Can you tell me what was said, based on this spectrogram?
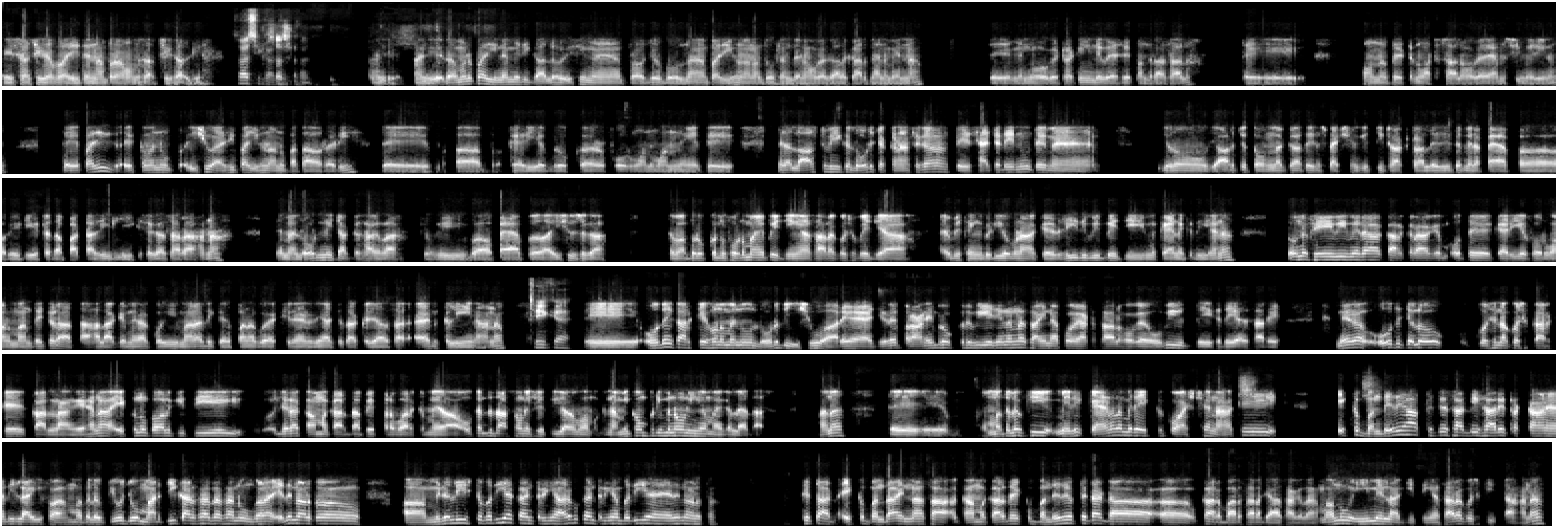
ਇਹ ਸਤਿ ਸ਼੍ਰੀ ਅਕਾਲ ਭਾਜੀ ਤਿੰਨਾਂ ਭਰਾਵਾਂ ਨੂੰ ਸਤਿ ਸ਼੍ਰੀ ਅਕਾਲ ਜੀ। ਸਤਿ ਸ਼੍ਰੀ ਅਕਾਲ। ਸਤਿ ਸ਼੍ਰੀ ਅਕਾਲ। ਹਾਂਜੀ ਹਾਂਜੀ। ਰਮਨ ਭਾਜੀ ਨਾਲ ਮੇਰੀ ਗੱਲ ਹੋਈ ਸੀ ਮੈਂ ਪ੍ਰੋਜੋ ਬੋਲਦਾ ਹਾਂ ਭਾਜੀ ਹੁਣਾਂ ਨਾਲ ਦੋ ਤਿੰਨ ਦਿਨ ਹੋ ਗਏ ਗੱਲ ਕਰਦਿਆਂ ਨੂੰ ਮੇਰੇ ਨਾਲ। ਤੇ ਮੈਨੂੰ ਹੋ ਗਏ ਟਰਕਿੰਗ ਦੇ ਵੈਸੇ 15 ਸਾਲ ਤੇ ਔਨ ਆਪਰੇਟਰ ਨੂੰ 8 ਸਾਲ ਹੋ ਗਏ ਐਮਸੀ ਮੇਰੀ ਨੂੰ। ਤੇ ਭਾਜੀ ਇੱਕ ਮੈਨੂੰ ਇਸ਼ੂ ਆਇਆ ਸੀ ਭਾਜੀ ਹੁਣਾਂ ਨੂੰ ਪਤਾ ਆਲਰੇਡੀ ਤੇ ਕੈਰੀਅਰ ਬ੍ਰੋਕਰ 411 ਨੇ ਤੇ ਮੇਰਾ ਲਾਸਟ ਵੀਕ ਲੋਡ ਚੱਕਣਾ ਸੀਗਾ ਤੇ ਸੈਟਰਡੇ ਨੂੰ ਤੇ ਮੈਂ ਜਦੋਂ ਯਾਰ ਚ ਧੋਣ ਲੱਗਾ ਤੇ ਇਨਸਪੈਕਸ਼ਨ ਕੀਤੀ ਟਰੱਕ ਟਰਾਲੇ ਦੀ ਤੇ ਮੇਰਾ ਪੈਪ ਰੇਡੀਏਟਰ ਦਾ ਪਾਟਾ ਸੀ ਲੀਕ ਸੀਗਾ ਸਾਰਾ, ਹਨਾ? ਤੇ ਮੈਂ ਲੋਡ ਨਹੀਂ ਚੱਕ ਸਕਦਾ ਕਿਉਂਕਿ ਪੈਪ ਦਾ ਇਸ਼ੂ ਸੀਗਾ। ਤੇ ਮੈਂ ਬ੍ਰੋਕਰ ਨੂੰ ਫੋਟੋਆਂ ਇਹ ਭੇਜੀਆਂ, ਸਾਰਾ ਕੁਝ ਭੇਜਿਆ ਐਵਰੀਥਿੰਗ ਵੀਡੀਓ ਬਣਾ ਕੇ ਰਸੀਦ ਵੀ ਭੇਜੀ ਮਕੈਨਿਕ ਦੀ, ਹਨਾ? ਤੇ ਉਹਨੇ ਫੇਰ ਵੀ ਮੇਰਾ ਕਰ ਕਰਾ ਕੇ ਉੱਤੇ ਕੈਰੀਅਰ 411 ਤੇ ਚੜਾਤਾ ਹਾਲਾਂਕਿ ਮੇਰਾ ਕੋਈ ਮਹਾਰਾਜ ਦੀ ਕਿਰਪਾ ਨਾਲ ਕੋਈ ਐਕਸੀਡੈਂਟ ਨਹੀਂ ਅੱਜ ਤੱਕ ਜਾਂ ਐਨ ਕਲੀਨ ਆ ਨਾ ਠੀਕ ਹੈ। ਤੇ ਉਹਦੇ ਕਰਕੇ ਹੁਣ ਮੈਨੂੰ ਲੋਡ ਦੀ ਇਸ਼ੂ ਆ ਰਿਹਾ ਹੈ। ਜਿਹੜੇ ਪੁਰਾਣੇ ਬ੍ਰੋਕਰ ਵੀ ਹੈ ਜਿਨ੍ਹਾਂ ਨਾਲ ਸਾਈਨ ਅਪ ਹੋਏ 8 ਸਾਲ ਹੋ ਗਏ, ਉਹ ਵੀ ਦੇਖਦੇ ਆ ਸਾਰੇ। ਮੇਰਾ ਉਹ ਤੇ ਚਲੋ ਕੁਛ ਨਾ ਕੁਛ ਕਰਕੇ ਕਰ ਲਾਂਗੇ, ਹਨਾ। ਇੱਕ ਨੂੰ ਕਾਲ ਕੀਤੀ, ਜਿਹੜਾ ਕੰਮ ਕਰਦਾ ਪੇਪਰ ਵਰਕ ਮੇਰਾ, ਉਹ ਕਹਿੰਦੇ, ਦੱਸ ਹੁਣੀ ਛੇਤੀ ਆ ਨਵੀਂ ਕੰਪਨੀ ਬਣਾਉਣੀ ਆ। ਮੈਂ ਕਿਹਾ, ਲੈ ਦੱਸ। ਹਨਾ। ਤੇ ਮਤਲਬ ਕਿ ਮੇਰੇ ਕਹਿਣ ਦਾ ਮੇਰਾ ਇੱਕ ਕੁਐਸਚਨ ਆ ਕਿ ਇੱਕ ਬੰਦੇ ਦੇ ਹੱਥ 'ਚ ਸਾਡੀ ਸਾਰੇ ਟਰੱਕਾਂ ਵਾਲਿਆਂ ਦੀ ਲਾਈਫ ਆ। ਮਤਲਬ ਕਿ ਉਹ ਜੋ ਮਰਜ਼ੀ ਕਰ ਸਕਦਾ ਸਾਨੂੰ ਉਂਗਲਾਂ, ਇਹਦੇ ਨਾਲ ਤਾਂ ਮਿਡਲ ਈਸਟ ਵਧੀਆ ਕੰਟਰੀਆਂ ਅਰਬ ਕੰਟਰੀਆਂ ਵਧੀਆ ਹੈ ਇਹਦੇ ਨਾਲ ਤਾਂ। ਕਿ ਤੁਹਾਡਾ ਇੱਕ ਬੰਦਾ ਇੰਨਾ ਕੰਮ ਕਰਦਾ ਇੱਕ ਬੰਦੇ ਦੇ ਉੱਤੇ ਤੁਹਾਡਾ ਘਰ-ਬਾਰ ਸਾਰਾ ਜਾ ਸਕਦਾ। ਮੈਂ ਉਹਨੂੰ ਈਮੇਲਾਂ ਕੀਤੀਆਂ ਸਾਰਾ ਕੁਝ ਕੀਤਾ ਹਨਾ?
